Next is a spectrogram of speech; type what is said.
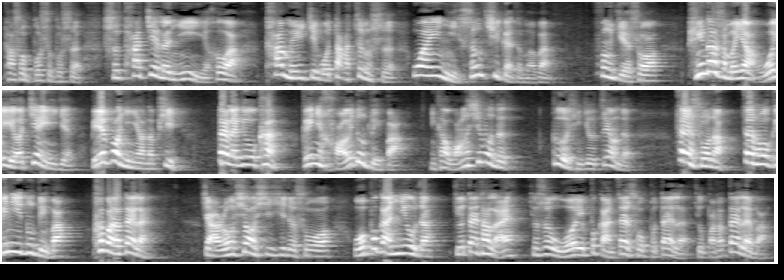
他说不是不是，是他见了你以后啊，他没见过大阵势，万一你生气该怎么办？凤姐说。”凭他什么样，我也要见一见。别放你娘的屁！带来给我看，给你好一顿嘴巴。你看王熙凤的个性就是这样的。再说呢，再说我给你一顿嘴巴，快把他带来。贾蓉笑嘻嘻地说：“我不敢扭着，就带他来。就是我也不敢再说不带了，就把他带来吧。”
